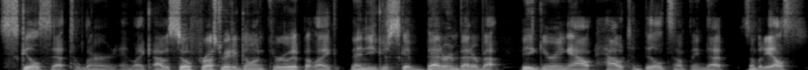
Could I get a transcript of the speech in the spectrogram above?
skill set to learn. And like I was so frustrated going through it, but like then you just get better and better about figuring out how to build something that somebody else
